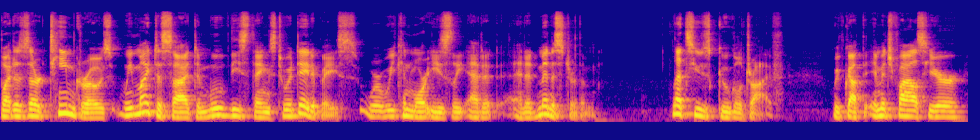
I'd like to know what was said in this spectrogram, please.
but as our team grows, we might decide to move these things to a database where we can more easily edit and administer them. Let's use Google Drive. We've got the image files here,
